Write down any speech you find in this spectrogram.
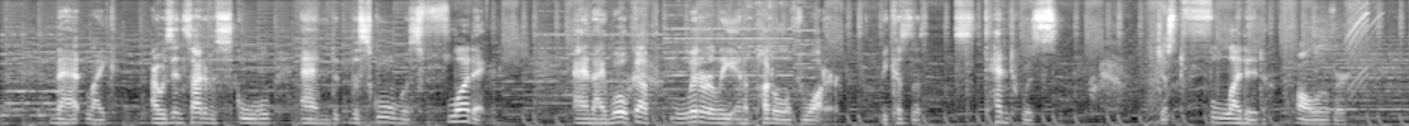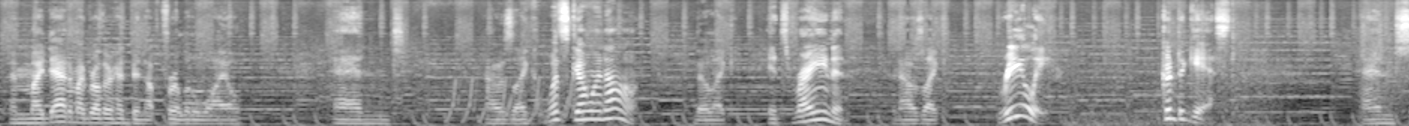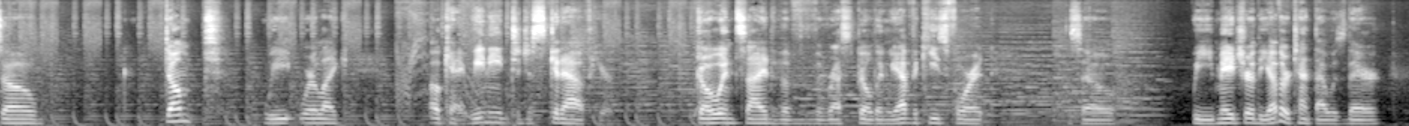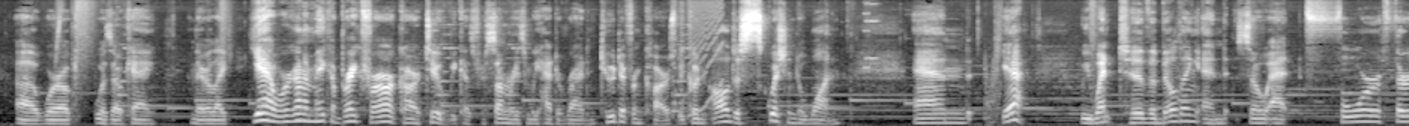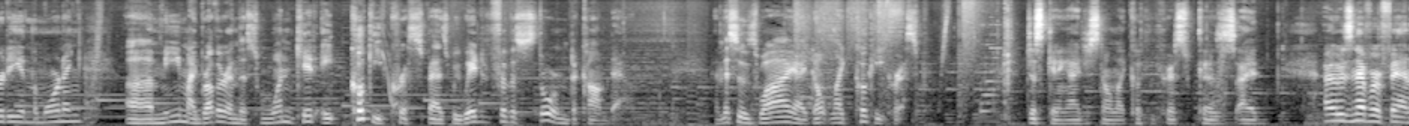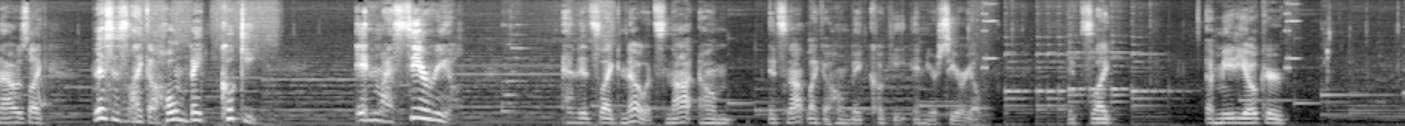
that like I was inside of a school and the school was flooding and I woke up literally in a puddle of water because the tent was just flooded all over and my dad and my brother had been up for a little while and I was like what's going on they're like it's raining and I was like really couldn't have guessed. And so, dumped. We were like, okay, we need to just get out of here. Go inside the the rest building. We have the keys for it. So, we made sure the other tent that was there uh, were was okay. And they were like, yeah, we're gonna make a break for our car too, because for some reason we had to ride in two different cars. We couldn't all just squish into one. And yeah, we went to the building, and so at 4.30 in the morning, uh, me, my brother, and this one kid ate Cookie Crisp as we waited for the storm to calm down. And this is why I don't like Cookie Crisp. Just kidding, I just don't like Cookie Crisp because I, I was never a fan. I was like, this is like a home-baked cookie in my cereal. And it's like, no, it's not home. It's not like a home-baked cookie in your cereal. It's like a mediocre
